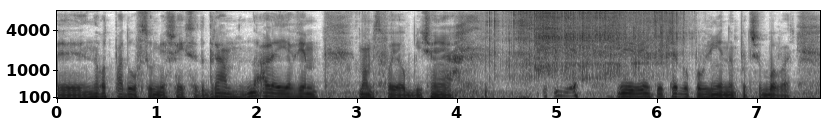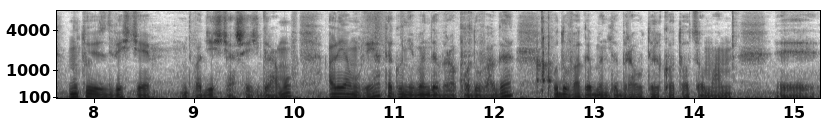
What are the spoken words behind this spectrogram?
y, no, odpadło w sumie 600 gram, no ale ja wiem, mam swoje obliczenia mniej więcej czego powinienem potrzebować. No tu jest 226 gramów, ale ja mówię, ja tego nie będę brał pod uwagę. Pod uwagę będę brał tylko to, co mam y,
